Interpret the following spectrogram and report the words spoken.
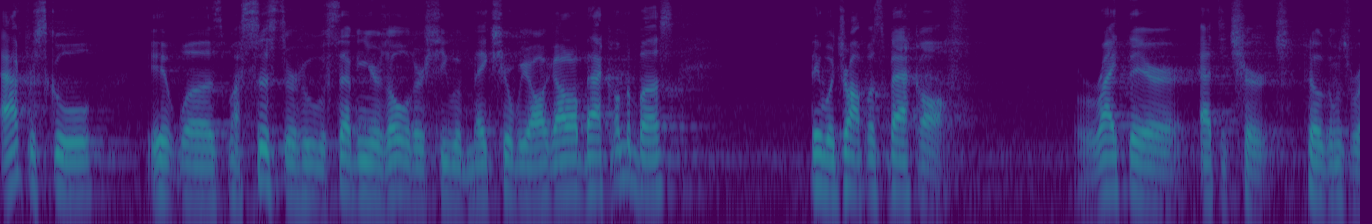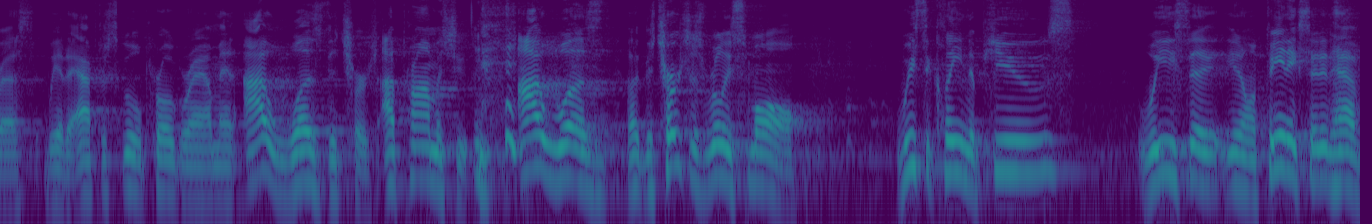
After school, it was my sister who was seven years older. She would make sure we all got all back on the bus. They would drop us back off right there at the church, Pilgrim's Rest. We had an after school program, and I was the church. I promise you. I was, like, the church is really small. We used to clean the pews. We used to, you know, in Phoenix, they didn't have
